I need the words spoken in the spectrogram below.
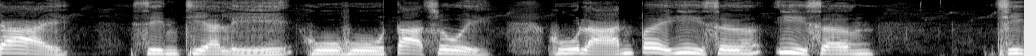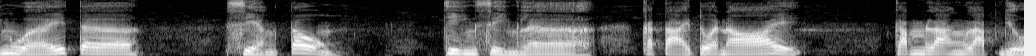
จ้าย ซินเจียหลี ฮูฮูต้าซุย ฮูหลานเป้ยอี้เซิงอี้เซิง ชิงเหวยเตอ เสียงต้ง จริงสิ่งเลอกระต่ายตัวน้อย กำลังหลับอยู่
